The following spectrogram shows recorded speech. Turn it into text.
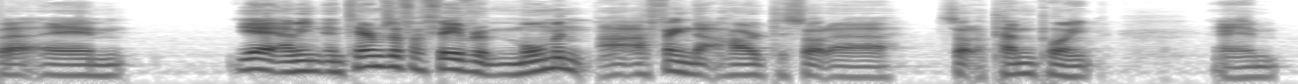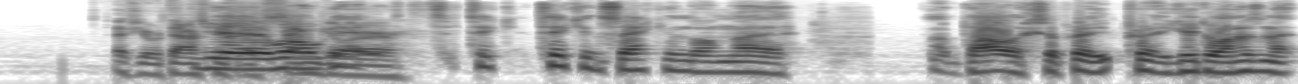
But um, yeah, I mean, in terms of a favourite moment, I, I, find that hard to sort of sort of pinpoint. Um, if you were to ask yeah, me a well, singular, yeah, take, taking second on the that Balloch's a pretty pretty good one, isn't it?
